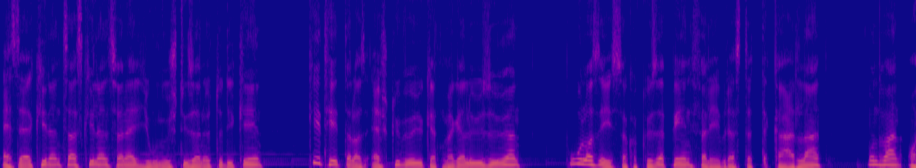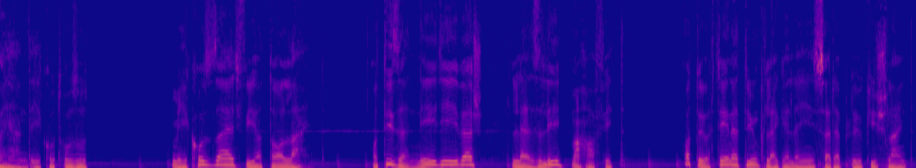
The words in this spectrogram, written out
1991. június 15-én, két héttel az esküvőjüket megelőzően, Paul az éjszaka közepén felébresztette Kárlát, mondván ajándékot hozott. Méghozzá egy fiatal lányt. A 14 éves Leslie Mahafit. A történetünk legelején szereplő kislányt.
